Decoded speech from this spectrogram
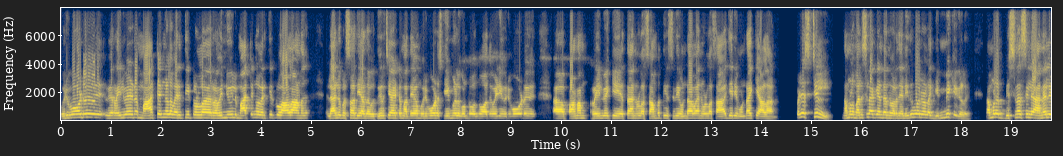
ഒരുപാട് റെയിൽവേയുടെ മാറ്റങ്ങൾ വരുത്തിയിട്ടുള്ള റവന്യൂവിൽ മാറ്റങ്ങൾ വരുത്തിയിട്ടുള്ള ആളാണ് ലാലു പ്രസാദ് യാദവ്. തീർച്ചയായിട്ടും അദ്ദേഹം ഒരുപാട് സ്കീമുകൾ കൊണ്ടുവന്നു. അതുവഴി ഒരുപാട് പണം റെയിൽവേക്ക് എത്താനുള്ള സാമ്പത്തിക സ്ഥിതി ഉണ്ടാവാനുള്ള സാഹചര്യം ഉണ്ടാക്കിയ ആളാണ്. പക്ഷേ സ്റ്റിൽ നമ്മൾ മനസ്സിലാക്കേണ്ടതെന്ന് പറഞ്ഞാൽ ഇതുപോലുള്ള ഗിമ്മിക്കുകൾ നമ്മൾ ബിസിനസ്സിൽ അനലി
